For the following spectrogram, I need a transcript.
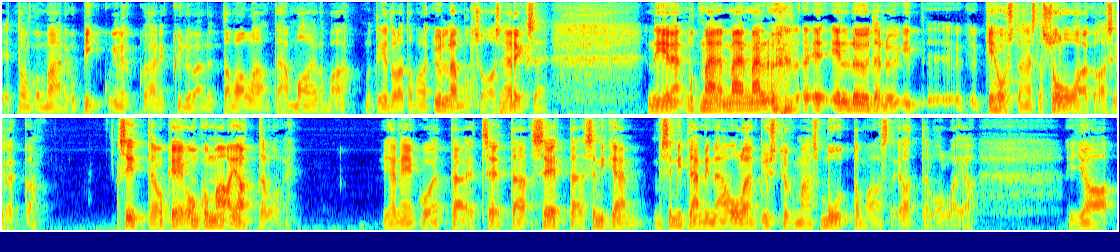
Että onko mä niin pikkuilkkoja niin kylvänyt tavallaan tähän maailmaan. No tietyllä tavalla kyllä, mutta se on se erikseen. Niin, mutta mä en, mä en, mä en, löytänyt it, kehostaan sitä soluaikaa silläkään. Sitten, okei, okay, onko mä ajatteluni? Ja niin kuin, että, että, se, että, se, että se, mikä, se, mitä minä olen, pystyykö mä edes muuttamaan sitä ajattelulla. Ja, ja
